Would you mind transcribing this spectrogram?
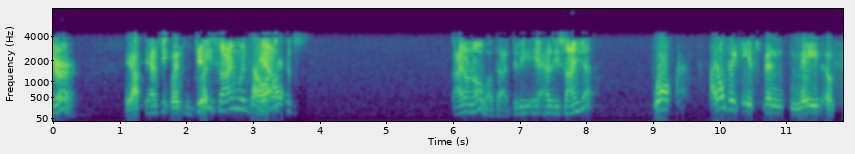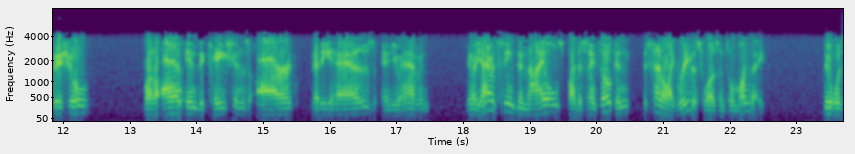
sure. Yep. Has he? But- did but- he sign with No, Seattle? I- I don't know about that. Did he? Has he signed yet? Well, I don't think it's been made official, but all indications are that he has, and you haven't, you know, you haven't seen denials. By the same token, it's kind of like Revis was until Monday. There was,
